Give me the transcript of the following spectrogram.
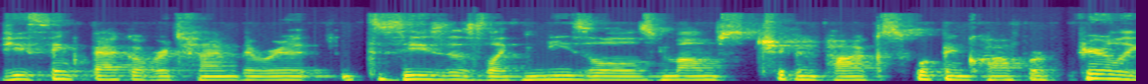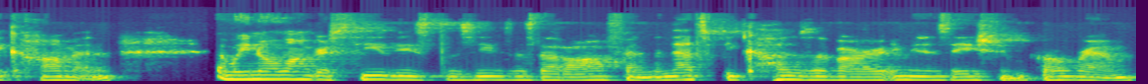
If you think back over time, there were diseases like measles, mumps, chickenpox, whooping cough were fairly common. And we no longer see these diseases that often, and that's because of our immunization program.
